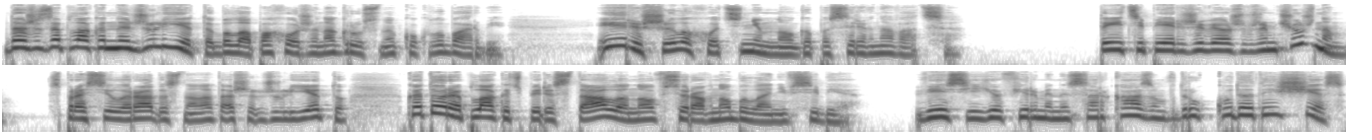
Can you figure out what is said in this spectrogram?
Даже заплаканная Джульетта была похожа на грустную куклу Барби. И решила хоть немного посоревноваться. «Ты теперь живешь в «Жемчужном»?» — спросила радостно Наташа Джульетту, которая плакать перестала, но все равно была не в себе. Весь ее фирменный сарказм вдруг куда-то исчез,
